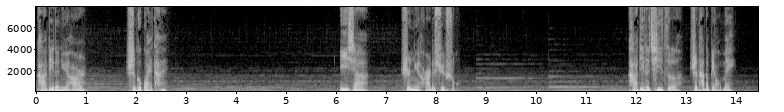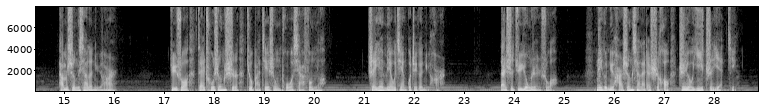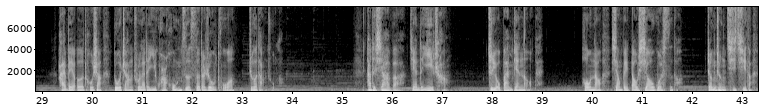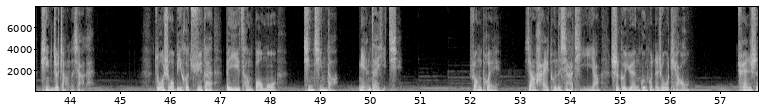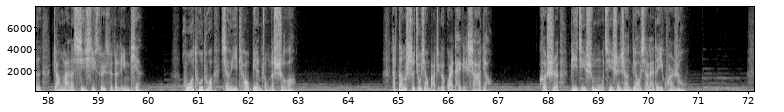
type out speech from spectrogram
卡迪的女儿是个怪胎。”以下是女孩的叙述：卡迪的妻子是他的表妹，他们生下了女儿。据说在出生时就把接生婆吓疯了，谁也没有见过这个女孩。但是据佣人说，那个女孩生下来的时候只有一只眼睛，还被额头上多长出来的一块红紫色的肉坨遮挡住了。他的下巴尖得异常，只有半边脑袋，后脑像被刀削过似的，整整齐齐的平着长了下来。左手臂和躯干被一层薄膜轻轻的粘在一起。双腿像海豚的下体一样，是个圆滚滚的肉条，全身长满了细细碎碎的鳞片，活脱脱像一条变种的蛇。他当时就想把这个怪胎给杀掉，可是毕竟是母亲身上掉下来的一块肉。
